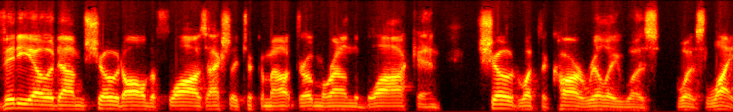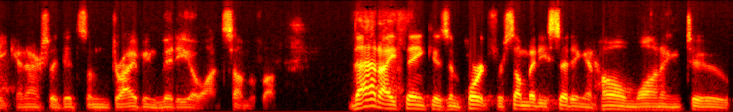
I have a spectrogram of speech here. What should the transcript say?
videoed them, showed all the flaws, actually took them out, drove them around the block and showed what the car really was was like and actually did some driving video on some of them. That I think is important for somebody sitting at home wanting to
